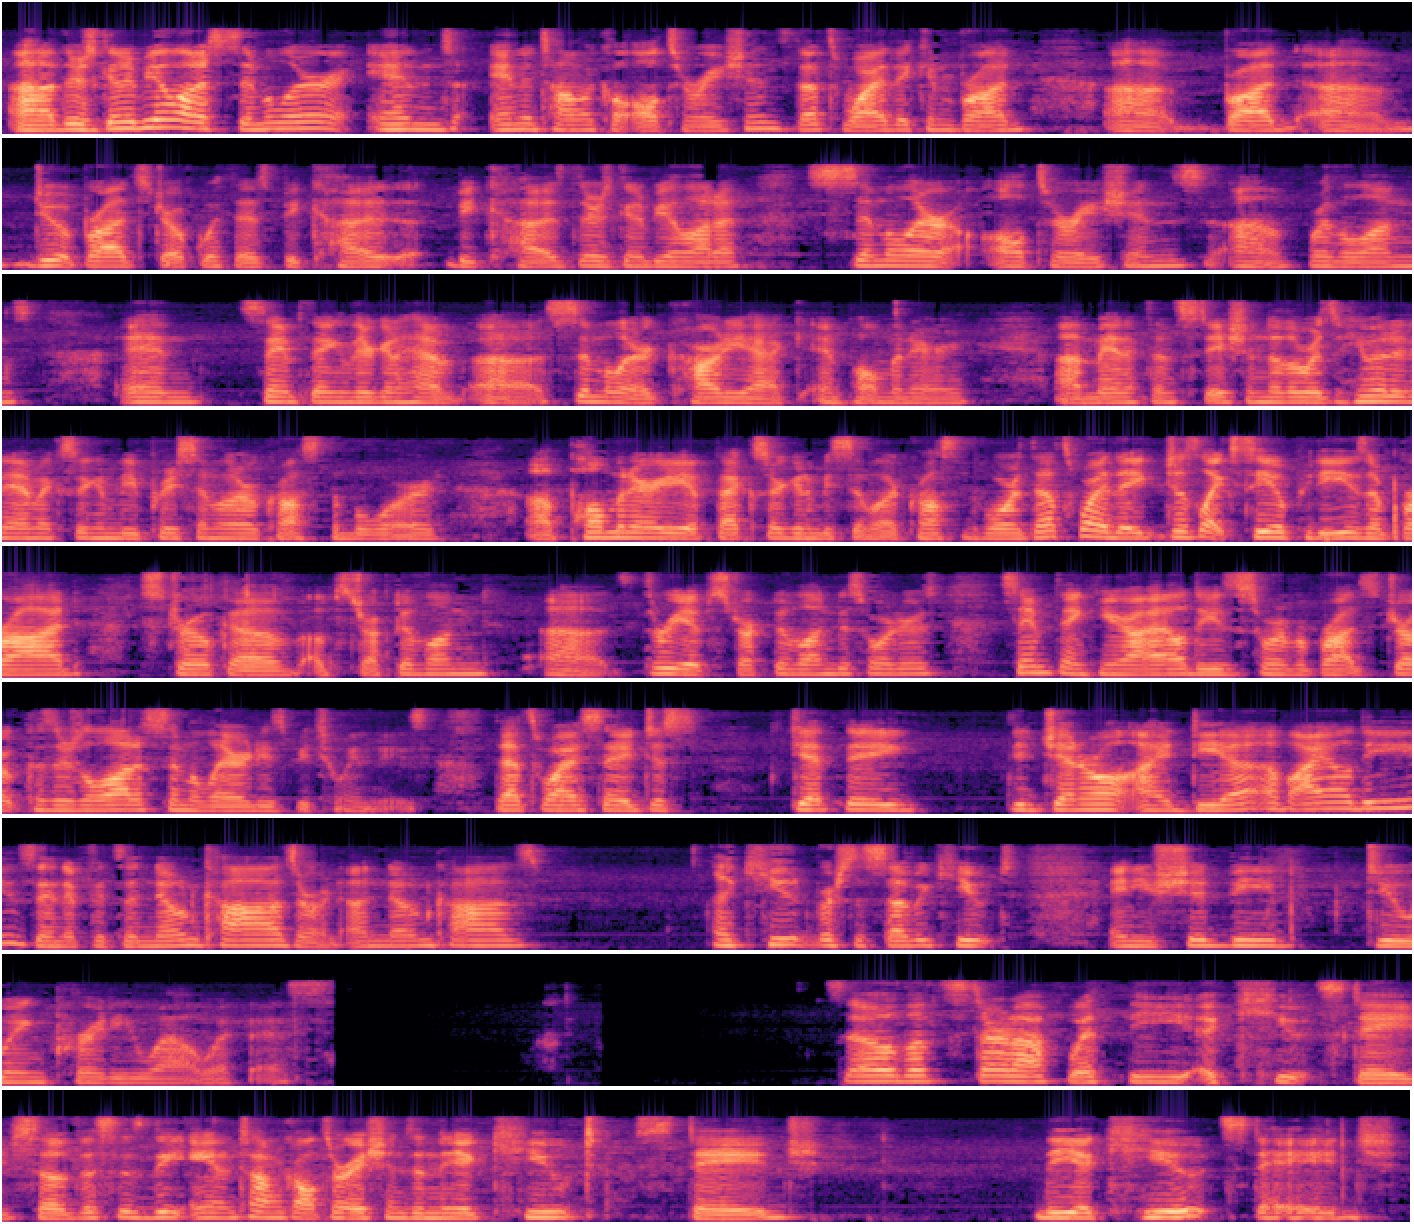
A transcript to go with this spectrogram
Uh, there's going to be a lot of similar and anatomical alterations. That's why they can broad uh, broad um, do a broad stroke with this because because there's going to be a lot of similar alterations um, for the lungs. And same thing they're going to have uh, similar cardiac and pulmonary uh, manifestation. In other words the hemodynamics are going to be pretty similar across the board. Pulmonary effects are going to be similar across the board. That's why they just like COPD is a broad stroke of obstructive lung uh, three obstructive lung disorders. Same thing here, ILD is sort of a broad stroke because there's a lot of similarities between these. That's why I say just get the the general idea of ILDs and if it's a known cause or an unknown cause, acute versus subacute, and you should be doing pretty well with this. So let's start off with the acute stage. So this is the anatomic alterations in the acute stage the acute stage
